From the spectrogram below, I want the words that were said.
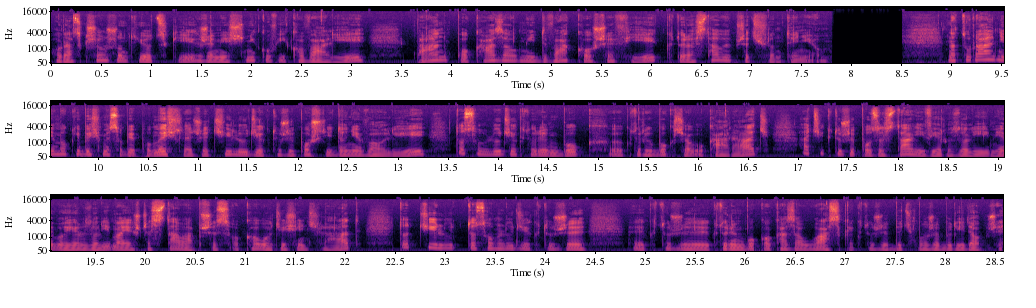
oraz książąt judzkich, rzemieślników i kowali, Pan pokazał mi dwa kosze fig, które stały przed świątynią. Naturalnie moglibyśmy sobie pomyśleć, że ci ludzie, którzy poszli do niewoli, to są ludzie, którym Bóg, których Bóg chciał ukarać, a ci, którzy pozostali w Jerozolimie, bo Jerozolima jeszcze stała przez około 10 lat, to ci to są ludzie, którzy, którzy, którym Bóg okazał łaskę, którzy być może byli dobrzy.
